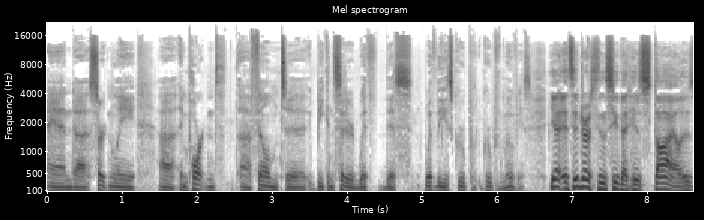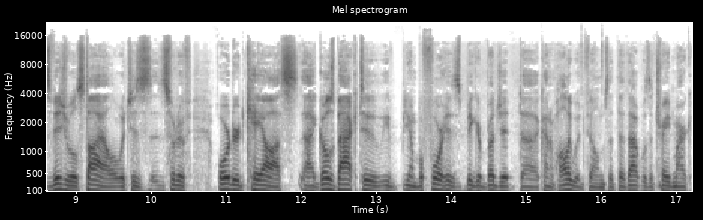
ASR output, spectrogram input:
and uh, certainly uh, important film to be considered with this with these group group of movies. Yeah, it's interesting to see that his style, his visual style, which is sort of ordered chaos, uh, goes back to you know before his bigger budget uh, kind of Hollywood films. That, that that was a trademark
